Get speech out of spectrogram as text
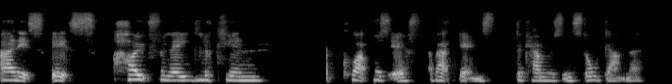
and it's it's hopefully looking quite positive about getting the cameras installed down there.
